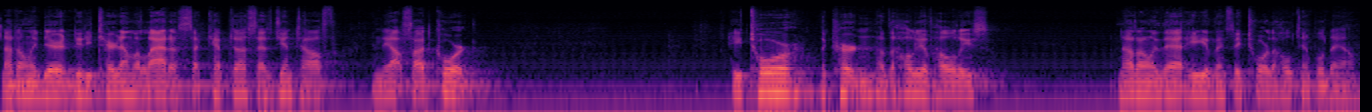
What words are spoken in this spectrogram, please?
Not only did he tear down the lattice that kept us as Gentiles in the outside court, he tore the curtain of the Holy of Holies. Not only that, he eventually tore the whole temple down.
